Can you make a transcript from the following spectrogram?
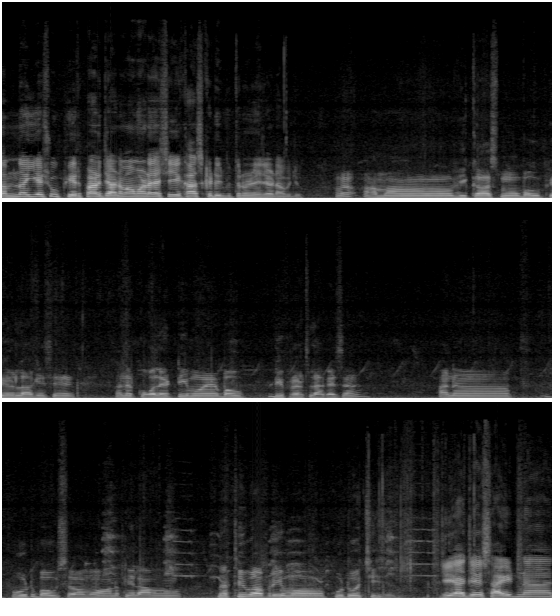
તમને અહીંયા શું ફેરફાર જાણવા મળ્યા છે એ ખાસ ખેડૂત મિત્રોને જણાવજો. આમાં વિકાસમાં બહુ ફેર લાગે છે. અને ક્વોલિટીમાં બહુ ડિફરન્સ લાગે છે. અને ફૂટ બહુ છે આમાં અને પેલામાં નથી વાપરી એમાં ફૂટ ઓછી છે. જે આ જે સાઈડના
